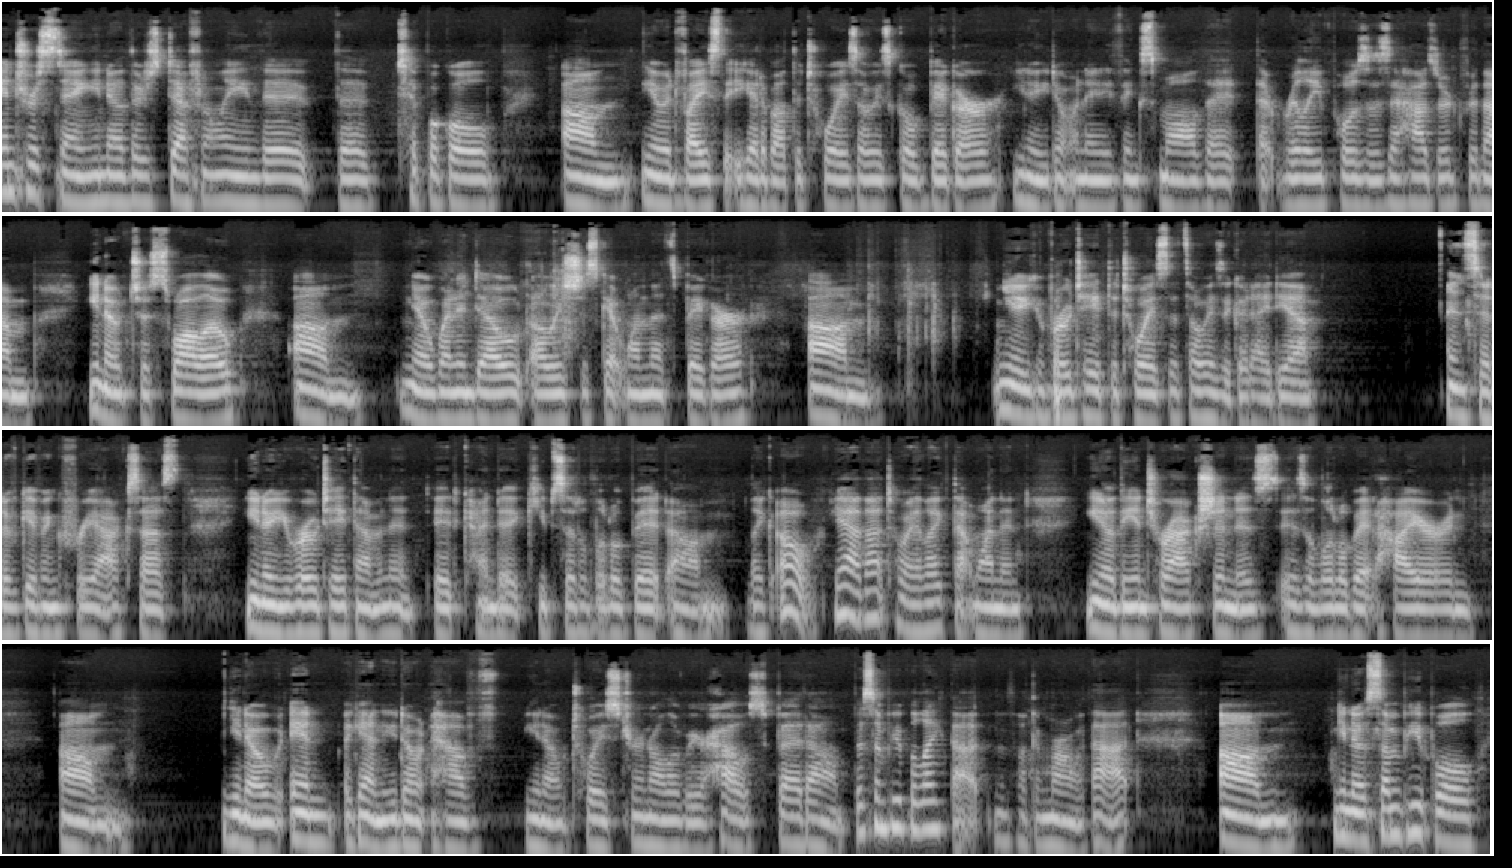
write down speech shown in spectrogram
interesting. You know, there's definitely the the typical um, you know, advice that you get about the toys always go bigger. You know, you don't want anything small that that really poses a hazard for them, you know, to swallow. Um, you know, when in doubt, always just get one that's bigger. Um, you know, you can rotate the toys. That's always a good idea. Instead of giving free access, you know, you rotate them and it, it kind of keeps it a little bit um, like, oh, yeah, that toy, I like that one. And, you know, the interaction is, is a little bit higher. And, um, you know, and again, you don't have you know toys strewn all over your house, but um, but some people like that. There's nothing wrong with that. Um, you know, some people,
